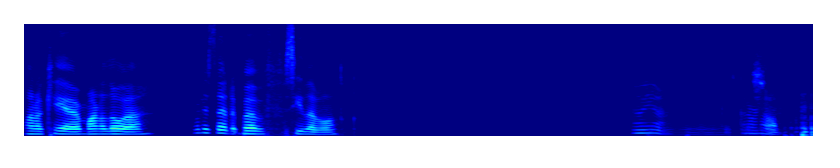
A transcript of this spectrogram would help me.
Mauna Kea or Mauna Loa? What is that above sea level? Oh yeah. I don't know.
